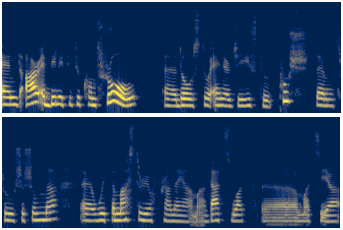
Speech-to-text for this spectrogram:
and our ability to control uh, those two energies, to push them through Shushumna uh, with the mastery of pranayama. That's what Matsya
